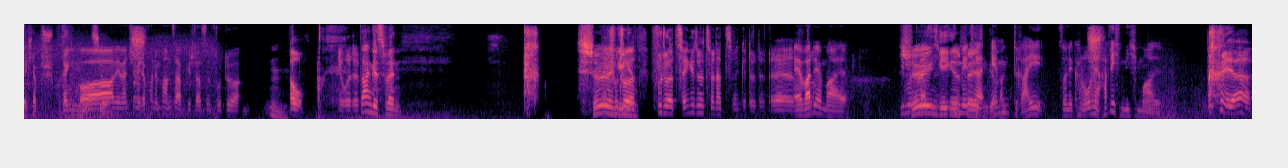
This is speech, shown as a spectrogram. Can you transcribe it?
ich hab Oh, Sprengmunition. wir werden schon wieder von dem Panzer abgeschossen, Futur. Hm. Oh. Ihr wurde. Danke, Sven. Schön Futur, gegen, Futur hat Sven getötet, Sven hat Sven getötet. Äh, Äh, warte mal. Schön gegen den 37 Felsen gerannt. M3. So eine Kanone hatte ich nicht mal. ja.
